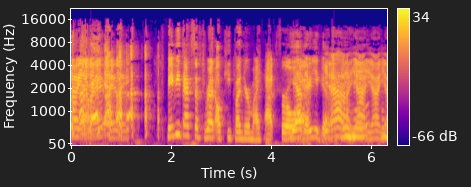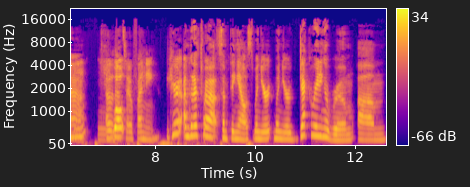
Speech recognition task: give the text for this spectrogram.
Oh yeah, right, right, right. Maybe that's a threat I'll keep under my hat for a yeah, while. Yeah, there you go. Yeah, mm-hmm. yeah, yeah, yeah. Mm-hmm. Oh, well, that's so funny. Here, I'm going to throw out something else. When you're when you're decorating a room, um,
